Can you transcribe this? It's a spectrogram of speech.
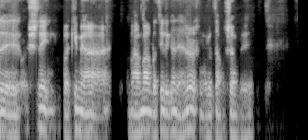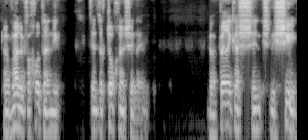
אה, שני פרקים מהמאמר בתי לגן, אני לא הולך ללמוד אותם עכשיו, אה, אבל לפחות אני אתן את התוכן שלהם. בפרק השלישי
